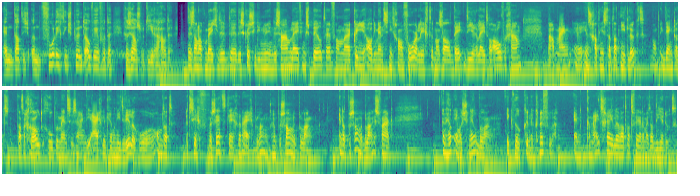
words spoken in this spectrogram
En dat is een voorlichtingspunt ook weer voor de gezelschapsdierenhouder. Het is dan ook een beetje de, discussie die nu in de samenleving speelt. Hè, van, uh, kun je al die mensen niet gewoon voorlichten? Dan zal dierenleed wel overgaan. Nou, mijn uh, inschatting is dat dat niet lukt. Want ik denk dat, dat er grote groepen mensen zijn... die eigenlijk helemaal niet willen horen... omdat het zich verzet tegen hun eigen belang, hun persoonlijk belang. En dat persoonlijk belang is vaak een heel emotioneel belang. Ik wil kunnen knuffelen. En kan mij het schelen wat dat verder met dat dier doet.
